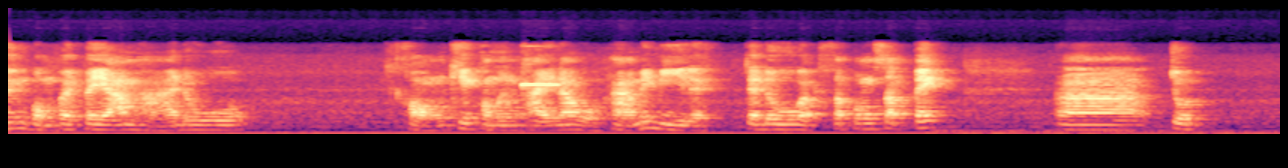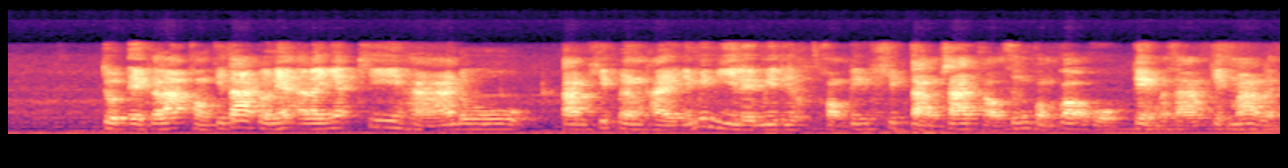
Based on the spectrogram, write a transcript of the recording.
ซึ่งผมพยายามหาดูของคลิปของเมืองไทยนะผมหาไม่มีเลย จะดูแบบสปงสเปคจุด จุดเอกลักษณ์ของกีตาร์ตัวเนี้ยอะไรเงี้ยที่หาดูตามคลิปเมืองไทยนี่ไม่มีเลยมีแต่ของที่คลิปต่างชาติเขา ซึ่งผมก็โอ้โหเก่งภาษาอังกฤษมากเลย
